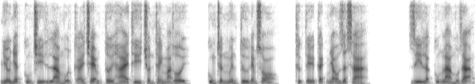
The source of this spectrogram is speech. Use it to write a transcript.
nhiều nhất cũng chỉ là một cái chém tới hai thi chuẩn thánh mà thôi, cùng trấn nguyên tử đem so thực tế cách nhau rất xa. Di lặc cũng là một dạng,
